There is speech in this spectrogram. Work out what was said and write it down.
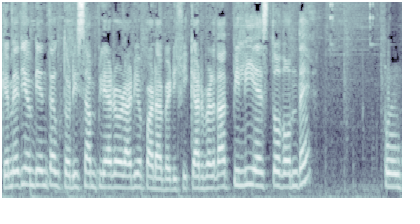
Que Medio Ambiente autoriza ampliar horario para verificar, ¿verdad, Pili? ¿Esto dónde? Pues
